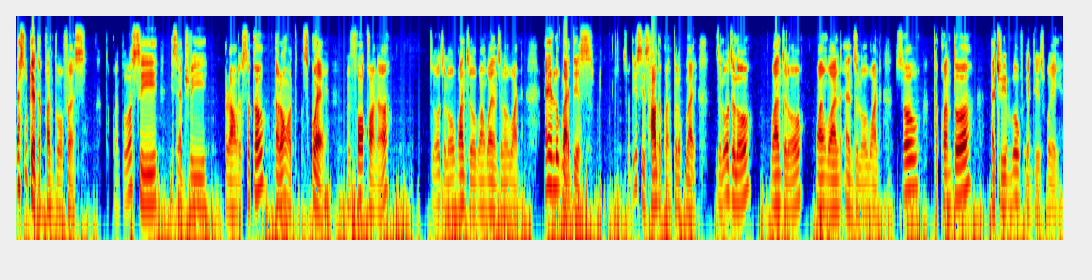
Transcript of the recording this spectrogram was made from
Let's look at the contour first. The contour C is actually around the circle, around a square with four corners 0, 0, 1, 0, 1, 1, and 0, 1. And it look like this. So this is how the contour look like 0, 0, 1, 0, 1, 1, and 0, 1. So the contour actually move in this way.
